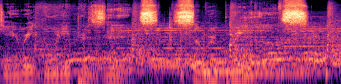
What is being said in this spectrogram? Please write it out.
Sherry Gordy presents Summer Breeze.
